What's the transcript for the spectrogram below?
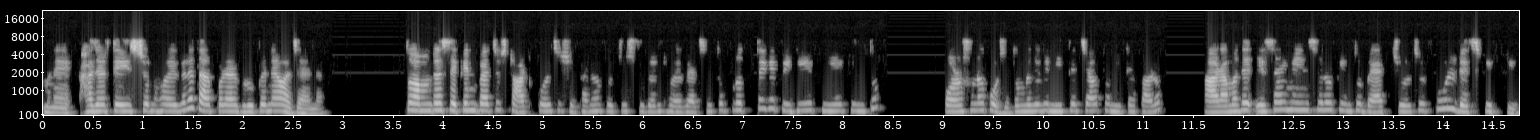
মানে হাজার তেইশ জন হয়ে গেলে তারপরে আর গ্রুপে নেওয়া যায় না। তো আমরা সেকেন্ড ব্যাচে স্টার্ট করেছি, সেখানেও প্রচুর স্টুডেন্ট হয়ে গেছে। তো প্রত্যেকে পিডিএফ নিয়ে কিন্তু পড়াশোনা করছে। তোমরা যদি নিতে চাও তো নিতে পারো। আর আমাদের এসআই মেইনসেরও কিন্তু ব্যাচ চলছে ফুল ডেসক্রিপটিভ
